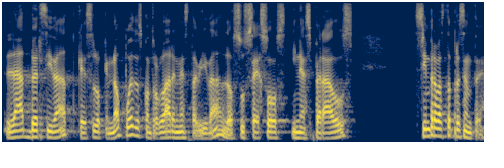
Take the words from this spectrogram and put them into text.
la adversidad, que es lo que no puedes controlar en esta vida, los sucesos inesperados, siempre va a estar presente.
